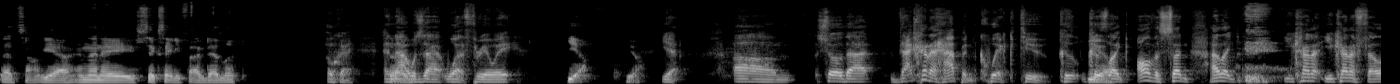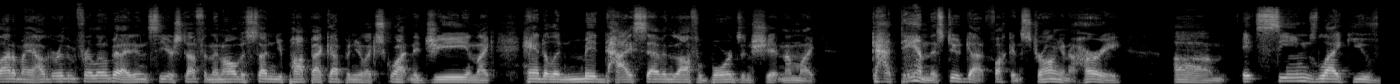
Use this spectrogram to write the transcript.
that sounds yeah, and then a 685 deadlift. Okay. And so, that was at what, 308? Yeah. Yeah. Yeah. Um, so that that kind of happened quick too because yeah. like all of a sudden i like you kind of you kind of fell out of my algorithm for a little bit i didn't see your stuff and then all of a sudden you pop back up and you're like squatting a g and like handling mid high sevens off of boards and shit and i'm like god damn this dude got fucking strong in a hurry um it seems like you've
